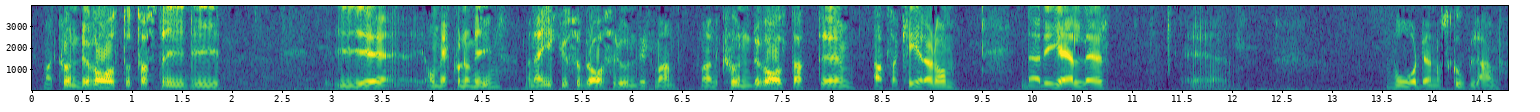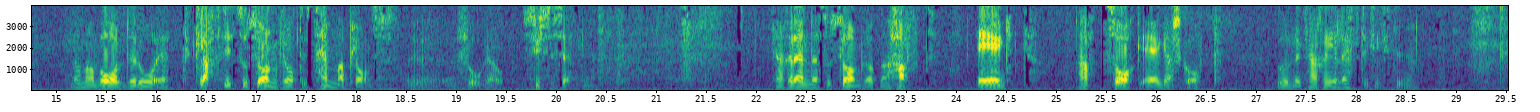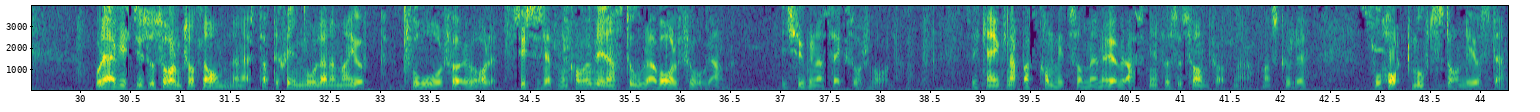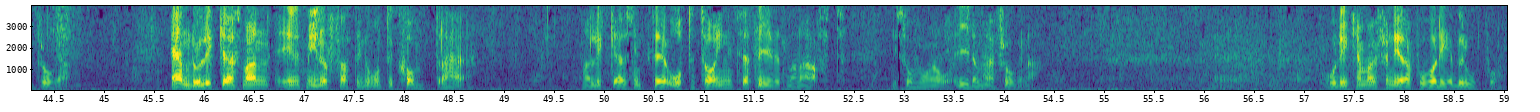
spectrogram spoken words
Man kunde valt att ta strid i, i, eh, om ekonomin, men den gick ju så bra så det undvek man. Man kunde valt att eh, attackera dem när det gäller eh, vården och skolan. men man valde då ett klassiskt socialdemokratiskt hemmaplansfråga, eh, sysselsättningen. Kanske den där Socialdemokraterna haft ägt, haft sakägarskap under kanske hela efterkrigstiden. Och det här visste ju Socialdemokraterna om. Den här strategin målade man ju upp två år före valet. Sysselsättningen kommer att bli den stora valfrågan i 2006 års val. Så det kan ju knappast kommit som en överraskning för Socialdemokraterna att man skulle få hårt motstånd i just den frågan. Ändå lyckades man enligt min uppfattning då inte kontra här. Man lyckades inte återta initiativet man har haft i så många år i de här frågorna. Och det kan man ju fundera på vad det beror på.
